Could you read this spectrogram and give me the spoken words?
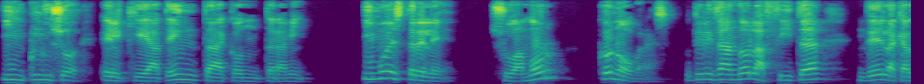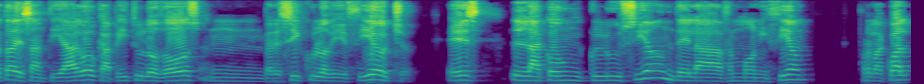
incluso el que atenta contra mí. Y muéstrele su amor con obras, utilizando la cita de la carta de Santiago capítulo 2 mm, versículo 18. Es la conclusión de la admonición por la cual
